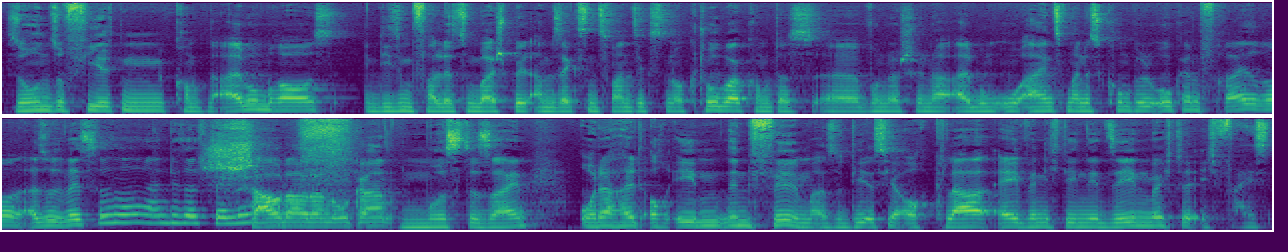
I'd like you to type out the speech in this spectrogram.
so und so vielten kommt ein Album raus. In diesem Falle zum Beispiel am 26. Oktober kommt das äh, wunderschöne Album U1 meines Kumpel Okan Frei raus. Also weißt du, an dieser Stelle? Shoutout an Okan. Musste sein. Oder halt auch eben ein Film. Also dir ist ja auch klar, ey, wenn ich den jetzt sehen möchte, ich weiß,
